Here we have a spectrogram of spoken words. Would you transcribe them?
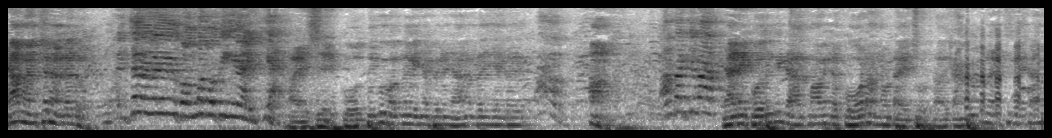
ഞാൻ മനുഷ്യനല്ലല്ലോ സ്വന്തം അയക്കുക. കൊതുക് വന്നു കഴിഞ്ഞാൽ പിന്നെ ഞാൻ എന്താ ചെയ്യേണ്ടത്? ആ, ഞാൻ ഈ കൊതുകിന്റെ ആത്മാവിന്റെ കോഡ് അങ്ങോട്ട് അയച്ചു കൊടുത്തു. അത് കമ്പ്യൂട്ടറിൽ അടിച്ച് കയറ്റാൻ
